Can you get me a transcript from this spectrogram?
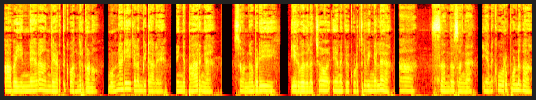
அவ இந்நேரம் அந்த இடத்துக்கு வந்திருக்கணும். முன்னாடியே கிளம்பிட்டாளே. நீங்க பாருங்க. சொன்னபடி இருபது லட்சம் எனக்கு கொடுத்துருவீங்கல்ல? ஆ சந்தோஷங்க. எனக்கு ஒரு பொண்ணு தான்.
